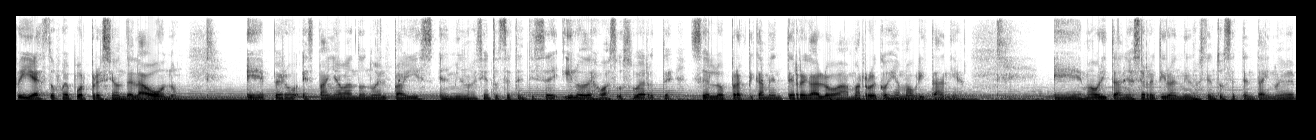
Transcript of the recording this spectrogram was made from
y esto fue por presión de la ONU. Eh, pero España abandonó el país en 1976 y lo dejó a su suerte. Se lo prácticamente regaló a Marruecos y a Mauritania. Eh, Mauritania se retiró en 1979,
